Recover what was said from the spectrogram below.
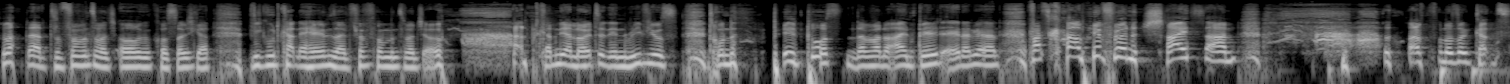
der hat so 25 Euro gekostet, habe ich gedacht, wie gut kann der Helm sein für 25 Euro? Kann ja Leute in den Reviews drunter ein Bild posten, da war nur ein Bild, ey, dann gedacht, was kam hier für eine Scheiße an? Das war einfach nur so ein ganz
